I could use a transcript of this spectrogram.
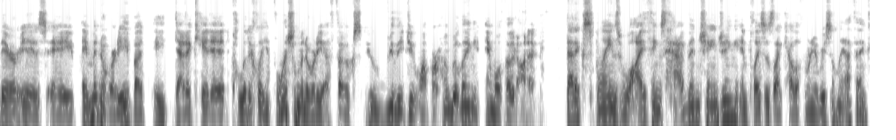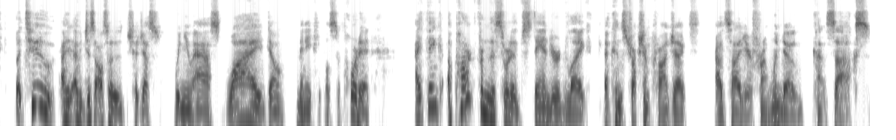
there is a, a minority, but a dedicated, politically influential minority of folks who really do want more home building and will vote on it that explains why things have been changing in places like California recently, I think. But two, I, I would just also suggest when you ask why don't many people support it, I think apart from the sort of standard, like a construction project outside your front window kind of sucks.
